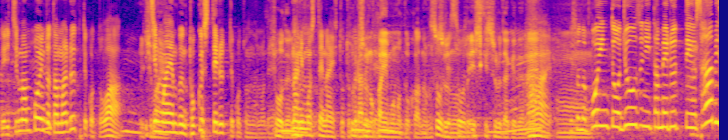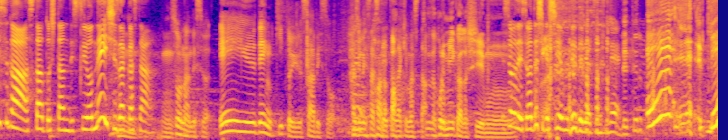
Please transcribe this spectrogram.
で1万ポイント貯まるってことは1万円分得してるってことなのでね。何もしてない人と比べて。普通の買い物とかの普そうです通の意識するだけでね、はい。うん。そのポイントを上手に貯めるっていうサービスがスタートしたんですよね石坂さん、そうなんですよ。au 電気というサービスを始めさせていただきました、あこれミカが CM そうです私が CM 出てるやつですね。出てる。えー、で？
